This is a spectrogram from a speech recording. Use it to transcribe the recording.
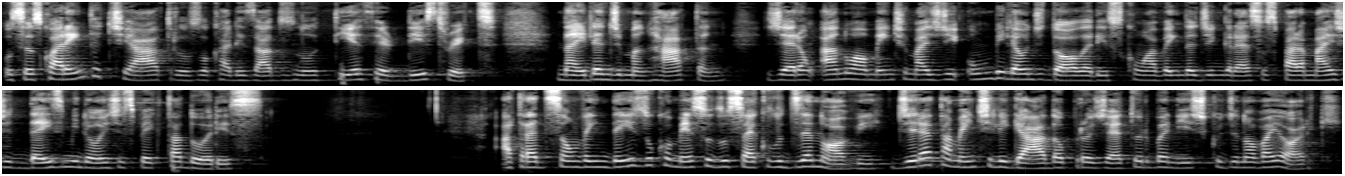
Os seus 40 teatros, localizados no Theatre District, na ilha de Manhattan, geram anualmente mais de um bilhão de dólares com a venda de ingressos para mais de 10 milhões de espectadores. A tradição vem desde o começo do século XIX, diretamente ligada ao projeto urbanístico de Nova York.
